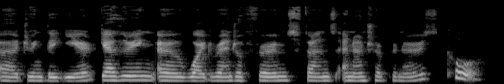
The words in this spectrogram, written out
uh, during the year, gathering a wide range of firms, funds, and entrepreneurs. Cool.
